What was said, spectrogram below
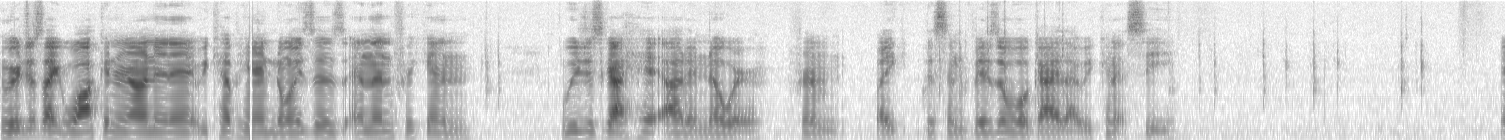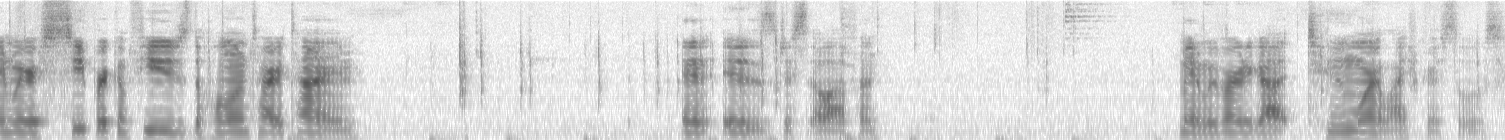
we were just like walking around in it. We kept hearing noises and then freaking we just got hit out of nowhere from like this invisible guy that we couldn't see. And we were super confused the whole entire time. And it was just a lot of fun. Man, we've already got two more life crystals.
